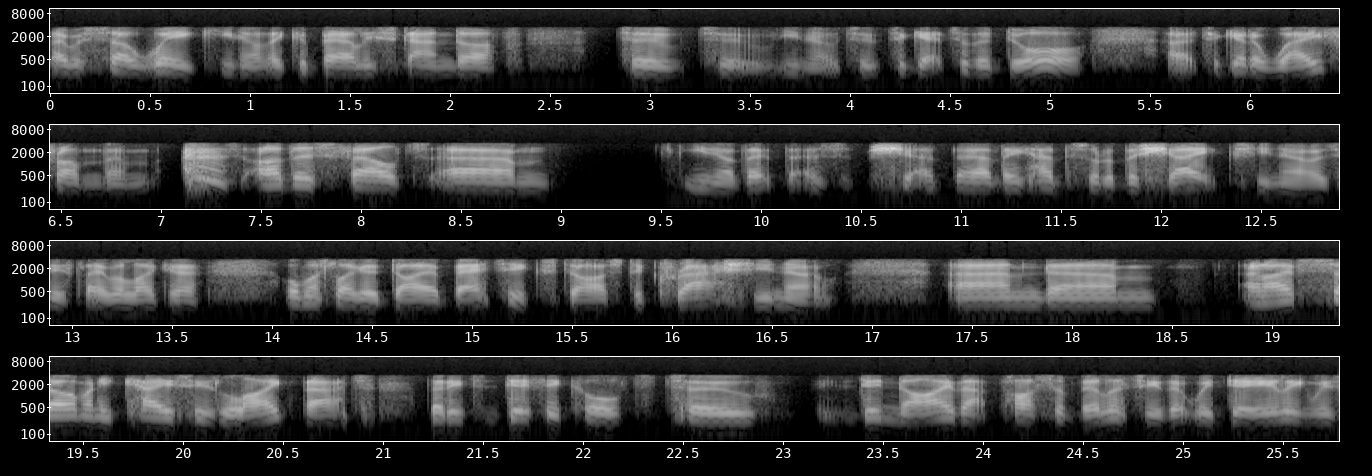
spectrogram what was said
they were so weak, you know, they could barely stand up to to you know to to get to the door, uh, to get away from them. Others felt. Um, you know, that as they had sort of the shakes, you know, as if they were like a, almost like a diabetic starts to crash, you know, and um, and I have so many cases like that that it's difficult to deny that possibility that we're dealing with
